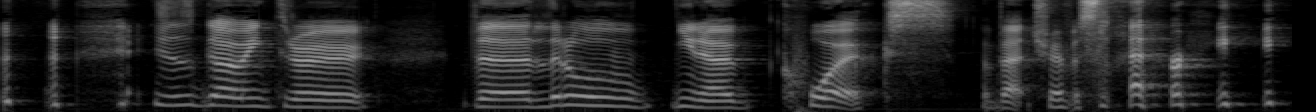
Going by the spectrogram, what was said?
Just going through the little you know quirks about Trevor Slattery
